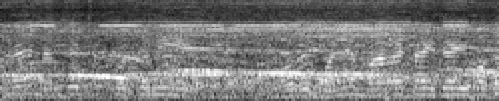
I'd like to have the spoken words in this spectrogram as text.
ನನ್ನ ಕೊಡ್ತೀನಿ ಅವ್ರ ಮನೆ ಮಾರಾಟ ಇದೆ ಇವಾಗ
